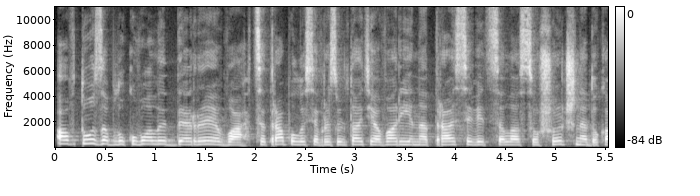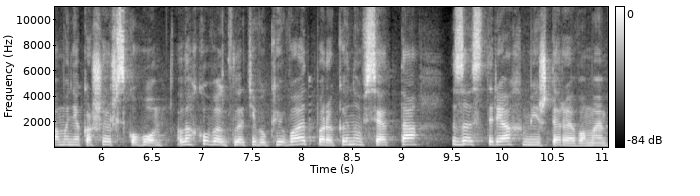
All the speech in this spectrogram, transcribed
Авто заблокували дерева. Це трапилося в результаті аварії на трасі від села Сошичне до каменя Каширського. Легковик злетів у кювет, перекинувся та застряг між деревами.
